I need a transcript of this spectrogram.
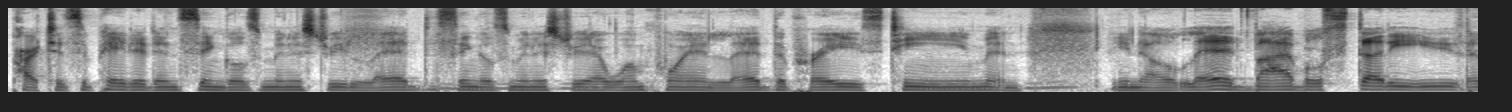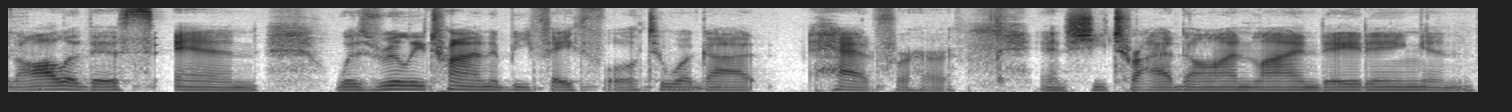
participated in singles ministry, led the singles ministry at one point, led the praise team, and you know, led Bible studies and all of this, and was really trying to be faithful to what God had for her. And she tried online dating and.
